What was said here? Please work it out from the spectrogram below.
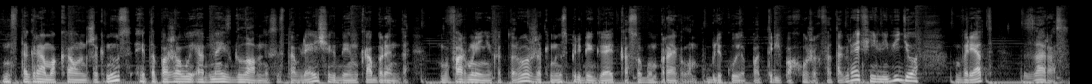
Инстаграм-аккаунт Жак Мюс – это, пожалуй, одна из главных составляющих ДНК бренда, в оформлении которого Жак Мюс прибегает к особым правилам, публикуя по три похожих фотографии или видео в ряд за раз.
